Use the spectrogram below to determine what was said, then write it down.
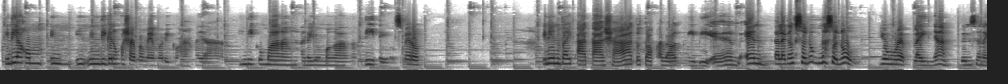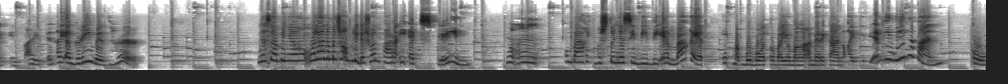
Hindi ako, in, in, hindi ganun ka-sharp ang memory ko ha, kaya hindi ko ma, ano yung mga details. Pero, in-invite ata siya to talk about BBM. And talagang sunog na sunog yung reply niya dun sa nag-invite. And I agree with her. Nasabi niya, wala naman siyang obligasyon para i-explain yung um, kung bakit gusto niya si BBM. Bakit? Eh, magboboto ba yung mga Amerikano kay BBM? Hindi naman. Oh,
